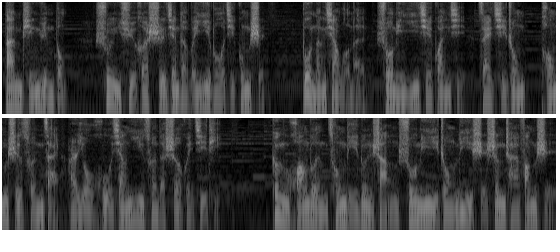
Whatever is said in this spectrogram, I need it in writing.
单凭运动顺序和时间的唯一逻辑公式，不能向我们说明一切关系在其中同时存在而又互相依存的社会机体，更遑论从理论上说明一种历史生产方式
